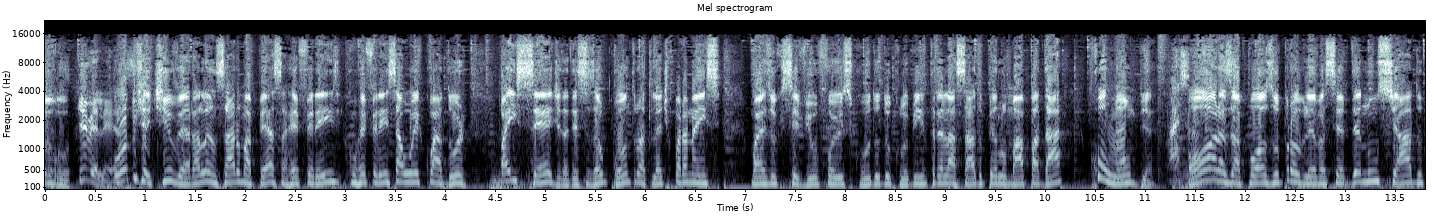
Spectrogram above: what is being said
erro. que beleza. O objetivo era lançar uma peça referen- com referência ao Equador, país sede da decisão contra o Atlético Paranaense. Mas o que se viu foi o escudo do clube entrelaçado pelo mapa da Colômbia. Horas após o problema ser denunciado,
